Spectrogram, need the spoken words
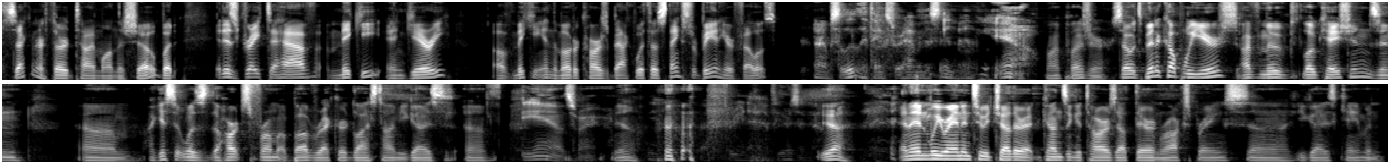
second or third time on the show, but it is great to have Micky and Gary of Micky and the Motorcars back with us. Thanks for being here, fellas. Absolutely. Thanks for having us in, man. Yeah. My pleasure. So it's been a couple years. I've moved locations, and um, I guess it was the Hearts from Above record last time you guys. Uh, Yeah, that's right. yeah, About three and a half years ago. yeah. And then we ran into each other at Guns and Guitars out there in Rock Springs. Uh, you guys came and,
